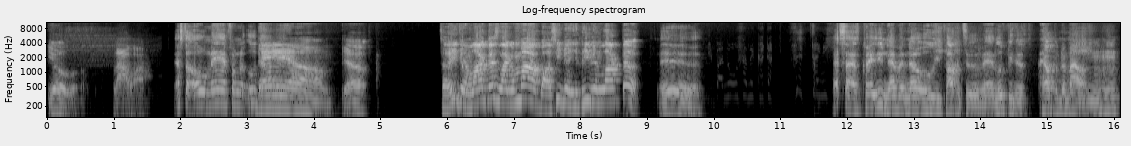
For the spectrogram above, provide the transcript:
Yo, flower. That's the old man from the Udon. Damn. Yep. So he been locked. That's like a mob boss. He been he been locked up. Yeah. That sounds crazy. You never know who you talking to, man. Luffy just helping them out. Mm -hmm.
